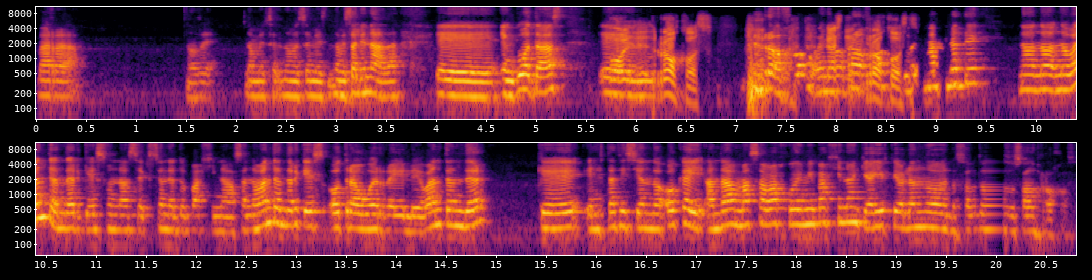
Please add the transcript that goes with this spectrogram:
barra, no sé, no me, sale nada, eh, en cuotas. Eh, rojos. Rojo, bueno, rojos. Imagínate, no, no, no va a entender que es una sección de tu página, o sea, no va a entender que es otra URL, va a entender que estás diciendo, ok, anda más abajo de mi página que ahí estoy hablando de los autos usados rojos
